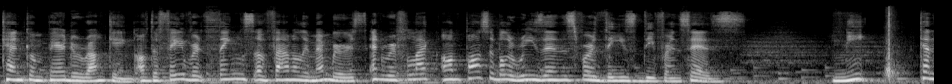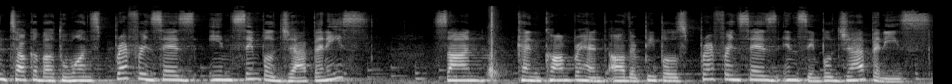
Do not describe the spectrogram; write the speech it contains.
can compare the ranking of the favorite things of family members and reflect on possible reasons for these differences. Ni can talk about one's preferences in simple Japanese. San can comprehend other people's preferences in simple Japanese.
